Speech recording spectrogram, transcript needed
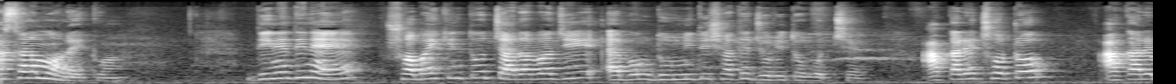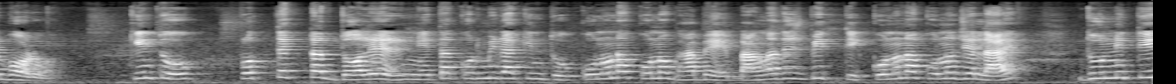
আসসালামু আলাইকুম। দিনে দিনে সবাই কিন্তু চাঁদাবাজি এবং দুর্নীতির সাথে জড়িত হচ্ছে। আকারে ছোট, আকারে বড়। কিন্তু প্রত্যেকটা দলের নেতাকর্মীরা কিন্তু কোনো না কোনোভাবে বাংলাদেশ ভিত্তিক কোনো না কোনো জেলায় দুর্নীতি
